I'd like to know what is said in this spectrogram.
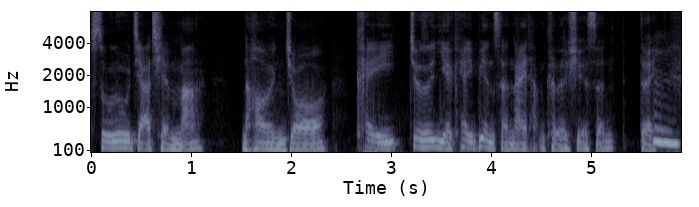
输入加签吗，然后你就可以就是也可以变成那一堂课的学生，对，嗯，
